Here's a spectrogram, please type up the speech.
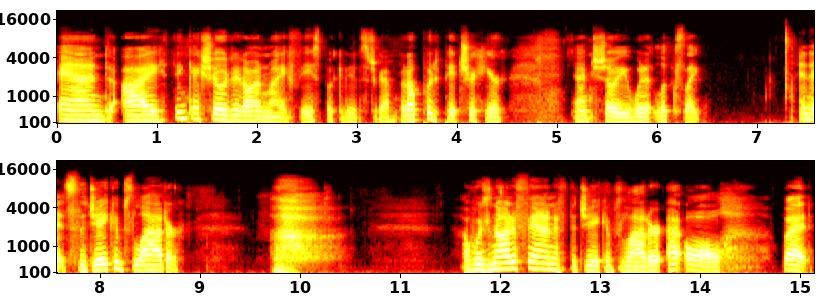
and I think I showed it on my Facebook and Instagram, but I'll put a picture here and show you what it looks like. And it's the Jacob's Ladder. I was not a fan of the Jacob's Ladder at all, but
